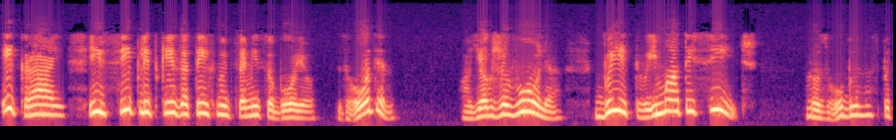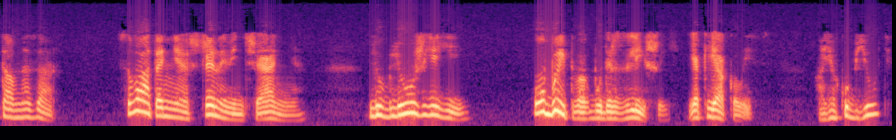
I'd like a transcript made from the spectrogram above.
і край, і всі плітки затихнуть самі собою. Згоден? А як же воля, битви і мати січ? розгублено спитав Назар. Сватання ще не вінчання. Люблю ж її. У битвах будеш зліший, як я колись. А як уб'ють?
